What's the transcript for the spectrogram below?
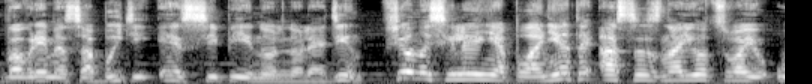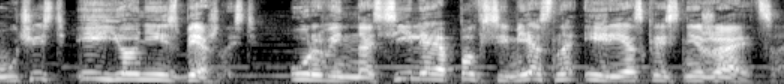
Во время событий SCP-001 все население планеты осознает свою участь и ее неизбежность. Уровень насилия повсеместно и резко снижается.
